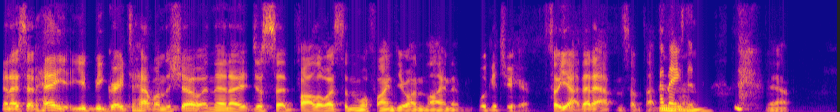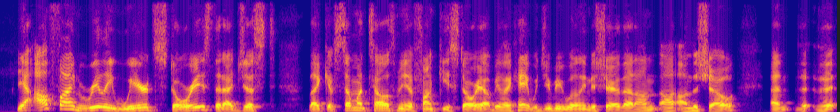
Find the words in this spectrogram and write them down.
and I said, "Hey, you'd be great to have on the show." And then I just said, "Follow us, and we'll find you online, and we'll get you here." So yeah, that happens sometimes. Amazing. Yeah, Yeah, I'll find really weird stories that I just like. If someone tells me a funky story, I'll be like, "Hey, would you be willing to share that on uh, on the show?" And th- th-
